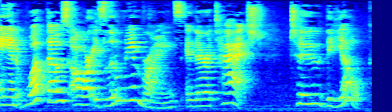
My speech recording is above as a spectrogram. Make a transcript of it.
And what those are is little membranes and they're attached to the yolk.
